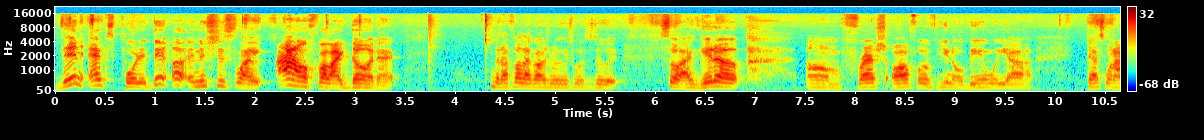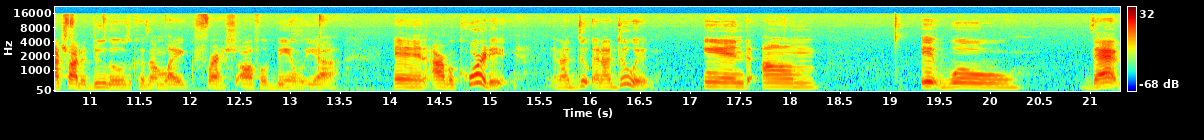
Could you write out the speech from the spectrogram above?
then export it. Then uh, and it's just like I don't feel like doing that, but I felt like I was really supposed to do it. So I get up, um, fresh off of, you know, being with y'all. that's when I try to do those because I'm like fresh off of being with y'all. And I record it and I do and I do it. And um it will that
